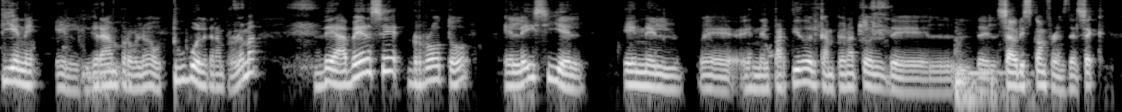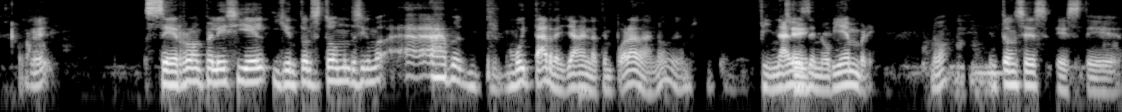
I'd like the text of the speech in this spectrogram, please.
tiene el gran problema o tuvo el gran problema de haberse roto el ACL en el, eh, en el partido del campeonato del, del, del Southeast Conference, del SEC. Se rompe el ACL y entonces todo el mundo así como, ah, pues, pues, muy tarde ya en la temporada, ¿no? Finales Sí. de noviembre, ¿no? Entonces, este,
